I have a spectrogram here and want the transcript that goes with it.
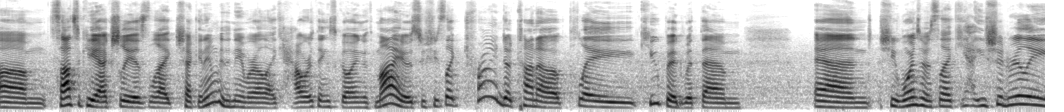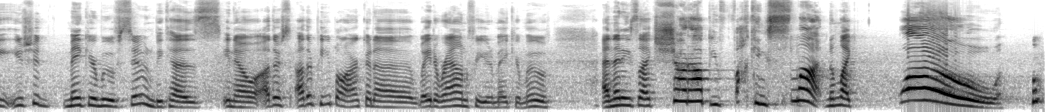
Um, Satsuki actually is like checking in with Nimura, like how are things going with Mayu? So she's like trying to kind of play Cupid with them, and she warns him, "It's like, yeah, you should really, you should make your move soon because you know others, other people aren't gonna wait around for you to make your move." And then he's like, "Shut up, you fucking slut!" And I'm like, "Whoa."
